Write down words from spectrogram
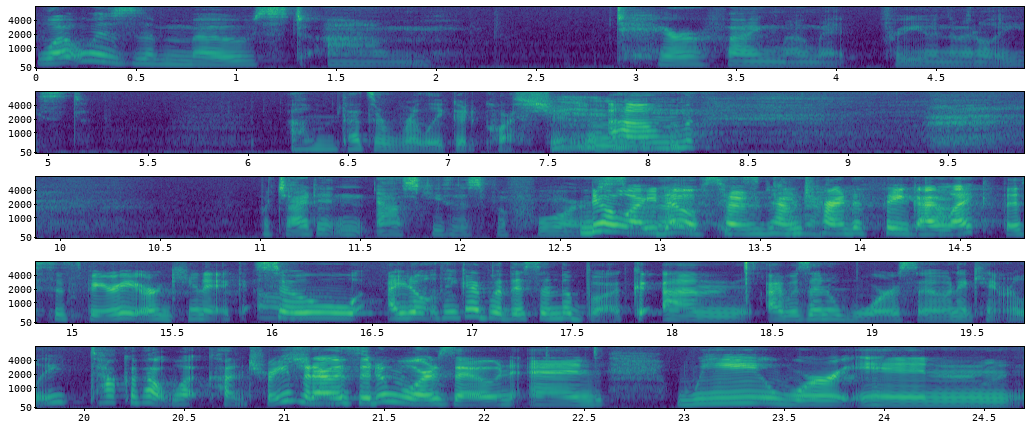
What was the most um, terrifying moment for you in the Middle East? Um, that's a really good question. Which I didn't ask you this before. No, so I know. So I'm, I'm kinda- trying to think. I like this. It's very organic. So I don't think I put this in the book. Um, I was in a war zone. I can't really talk about what country, but I was in a war zone, and we were in.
